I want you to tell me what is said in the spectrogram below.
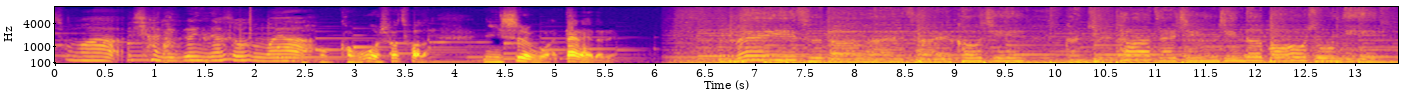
什么？小迪哥，你在说什么呀？口口误，我说错了，你是我带来的人。每一次当爱在靠近，感觉它在紧紧地抱住你。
